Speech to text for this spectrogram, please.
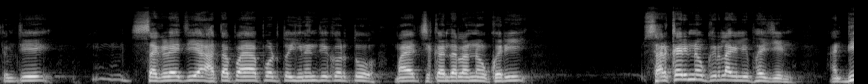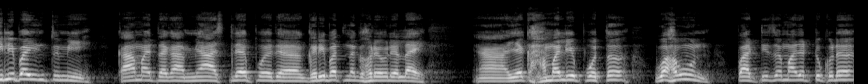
तुमची सगळ्याची हातापाया पडतो विनंती करतो. माझ्या चिकंदरला नोकरी सरकारी नोकरी लागली पाहिजे. आणि दिली पाहिजे तुम्ही. का माहीत आहे का? मी असल्या प गरिबातनं घडवलेलं आहे. एक हमाली पोतं वाहून पाठीचं माझं तुकडं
